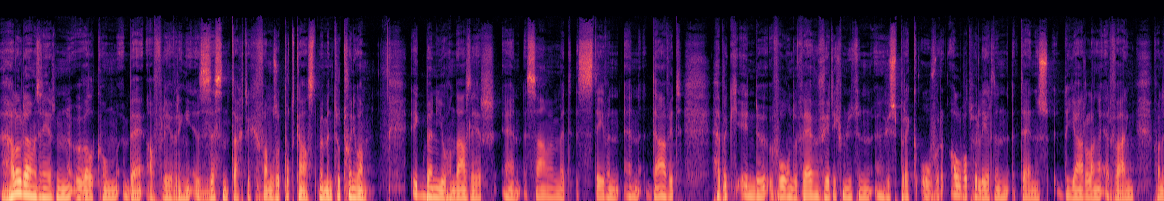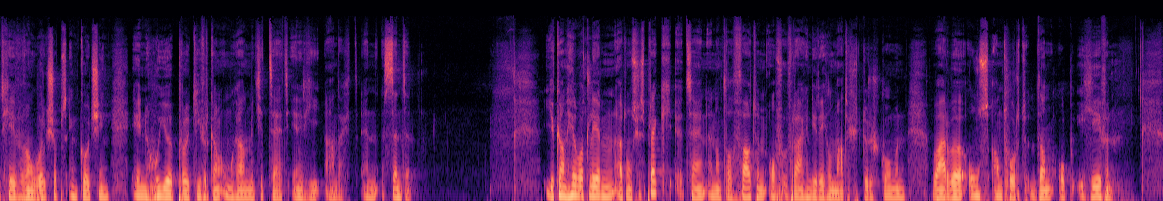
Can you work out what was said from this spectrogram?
Hallo dames en heren, welkom bij aflevering 86 van onze podcast Memento 21. Ik ben Johan Daasleer en samen met Steven en David heb ik in de volgende 45 minuten een gesprek over al wat we leerden tijdens de jarenlange ervaring van het geven van workshops en coaching in hoe je productiever kan omgaan met je tijd, energie, aandacht en centen. Je kan heel wat leren uit ons gesprek. Het zijn een aantal fouten of vragen die regelmatig terugkomen, waar we ons antwoord dan op geven.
